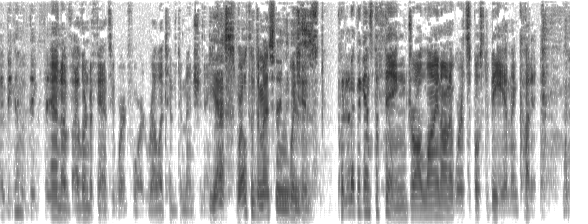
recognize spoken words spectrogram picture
I've become a big fan of, I learned a fancy word for it, relative dimensioning. Yes, relative dimensioning, Which is put it up against the thing, draw a line on it where it's supposed to be, and then cut it.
